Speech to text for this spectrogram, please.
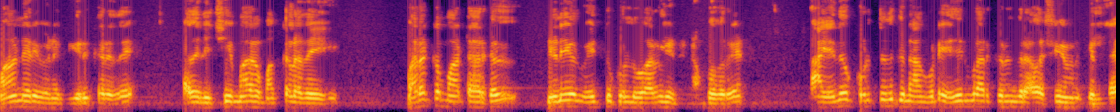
மாநிறைவு எனக்கு இருக்கிறது. அதை நிச்சயமாக மக்கள் அதை மறக்க மாட்டார்கள். நினைவில் வைத்துக் கொள்வார்கள் என்று நம்புகிறேன். நான் ஏதோ கொடுத்ததுக்கு நான் கூட எதிர்பார்க்கணுங்கிற அவசியம் எனக்கு இல்லை.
